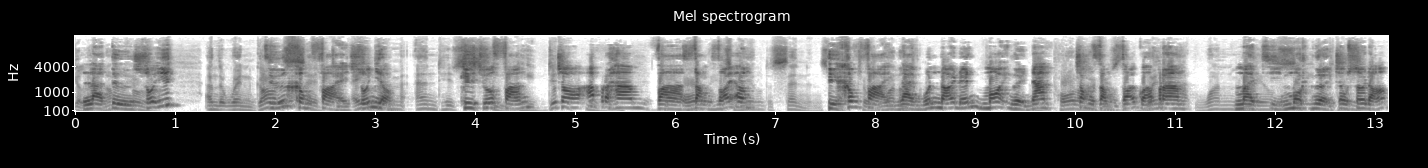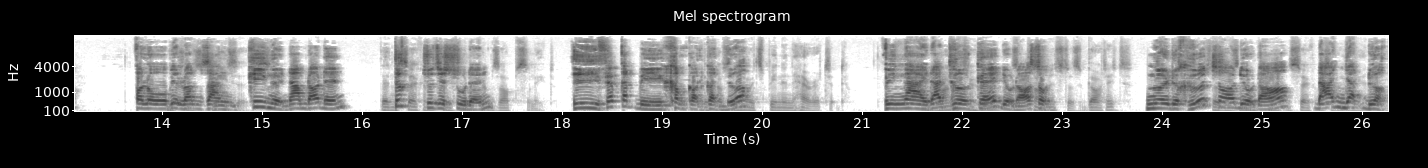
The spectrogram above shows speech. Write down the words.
là từ số ít, chứ không phải số nhiều. Khi Chúa phán cho Abraham và dòng dõi ông, thì không phải Ngài muốn nói đến mọi người nam trong dòng dõi của Abraham, mà chỉ một người trong số đó. Paulo biện luận rằng khi người nam đó đến, tức Chúa Giêsu đến, thì phép cắt bì không còn cần nữa, vì Ngài đã thừa kế điều đó rồi. Người được hứa cho điều đó đã nhận được,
